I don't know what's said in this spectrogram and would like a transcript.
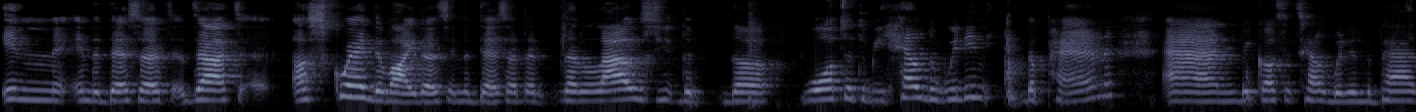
in in the desert that are square dividers in the desert that, that allows you the, the water to be held within the pan. And because it's held within the pan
